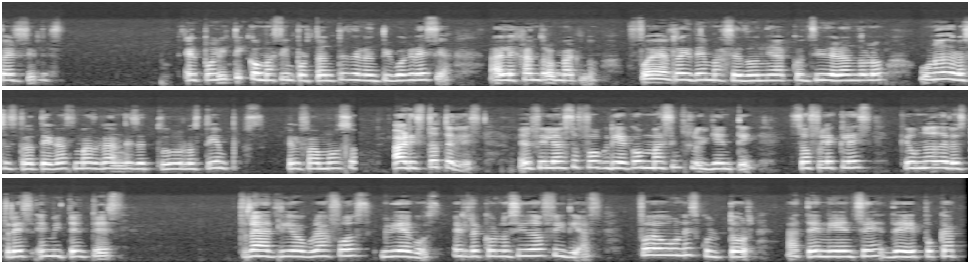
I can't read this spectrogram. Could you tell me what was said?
Pérsiles, el político más importante de la antigua Grecia, Alejandro Magno, fue el rey de Macedonia considerándolo uno de los estrategas más grandes de todos los tiempos. El famoso Aristóteles, el filósofo griego más influyente, Sófocles, que uno de los tres emitentes tradiógrafos griegos, el reconocido Fidias, fue un escultor ateniense de época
